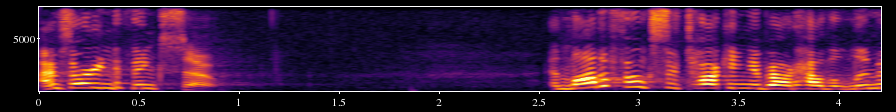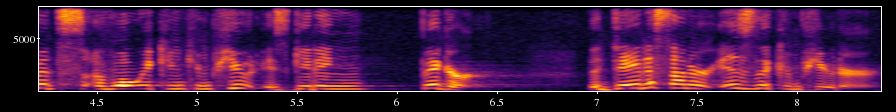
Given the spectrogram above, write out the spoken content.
I'm starting to think so. And a lot of folks are talking about how the limits of what we can compute is getting bigger. The data center is the computer.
